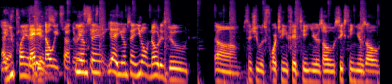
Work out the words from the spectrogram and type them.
and you playing. they didn't know each other. You know what I'm saying? Yeah, you know what I'm saying? You don't know this dude um, since you was 14, 15 years old, 16 years old.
